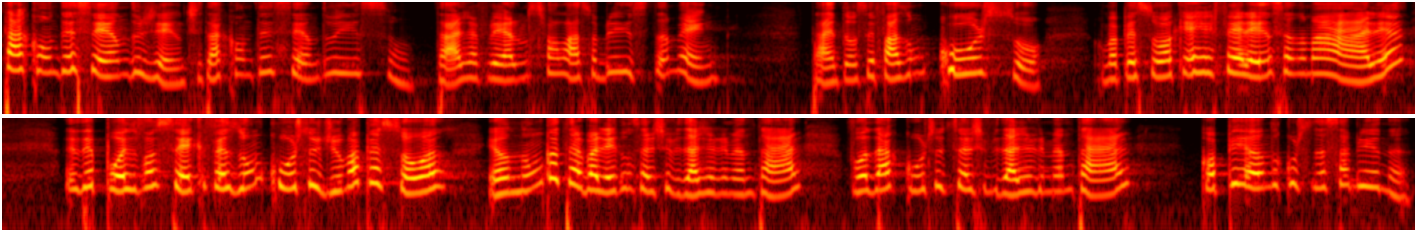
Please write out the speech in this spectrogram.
Tá acontecendo, gente. Tá acontecendo isso. Tá? Já vieram nos falar sobre isso também. Tá? Então você faz um curso com uma pessoa que é referência numa área e depois você que fez um curso de uma pessoa. Eu nunca trabalhei com seletividade alimentar, vou dar curso de seletividade alimentar copiando o curso da Sabrina.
